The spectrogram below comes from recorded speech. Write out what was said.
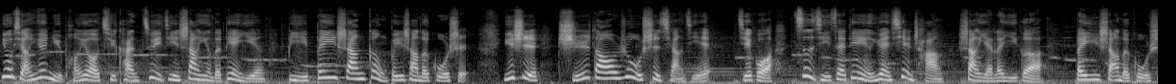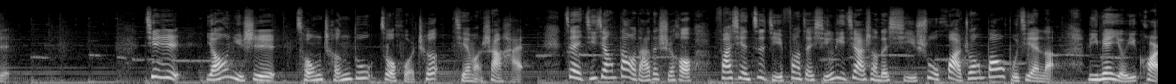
又想约女朋友去看最近上映的电影《比悲伤更悲伤的故事》，于是持刀入室抢劫，结果自己在电影院现场上演了一个悲伤的故事。近日，姚女士从成都坐火车前往上海，在即将到达的时候，发现自己放在行李架上的洗漱化妆包不见了，里面有一块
